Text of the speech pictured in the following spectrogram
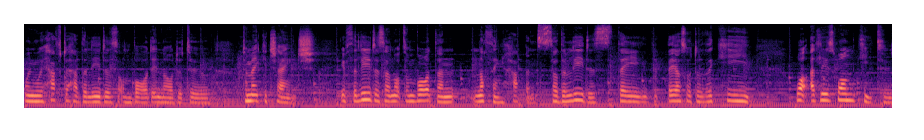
when we have to have the leaders on board in order to, to make a change. If the leaders are not on board, then nothing happens. So the leaders, they, they are sort of the key, well, at least one key to,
